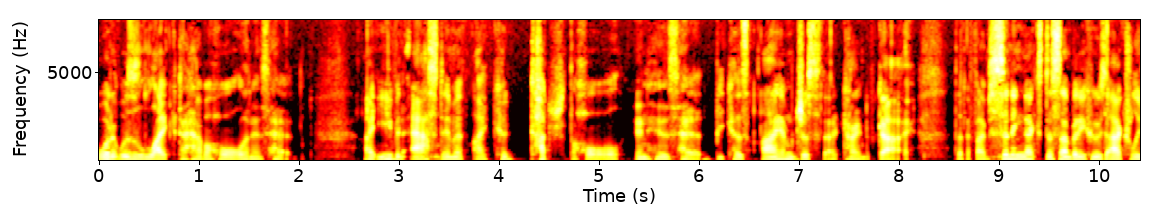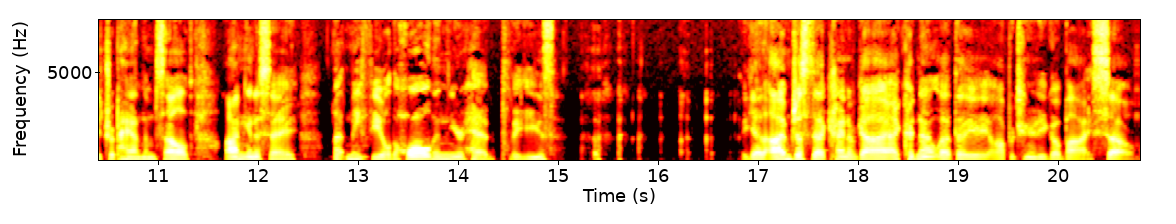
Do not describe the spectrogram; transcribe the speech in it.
what it was like to have a hole in his head. I even asked him if I could touch the hole in his head because I am just that kind of guy. That if I'm sitting next to somebody who's actually trepanned themselves, I'm going to say, Let me feel the hole in your head, please. Again, I'm just that kind of guy. I could not let the opportunity go by. So,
